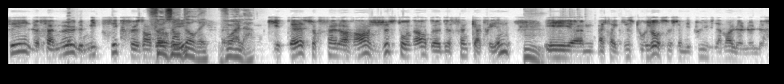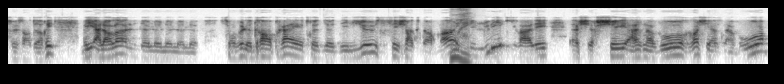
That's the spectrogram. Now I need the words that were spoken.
c'est le fameux, le mythique Faisant Doré. Faisant Doré, voilà. qui était sur Saint-Laurent, juste au nord de, Sainte-Catherine. Hmm. Et euh, ben, ça existe toujours, ce, n'est plus évidemment le, le, Faisant Doré. Mais alors là, le, si on veut, le grand prêtre des lieux, c'est Jacques Normand. Et c'est lui qui va aller euh, chercher Aznavour, Roche et Aznavour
